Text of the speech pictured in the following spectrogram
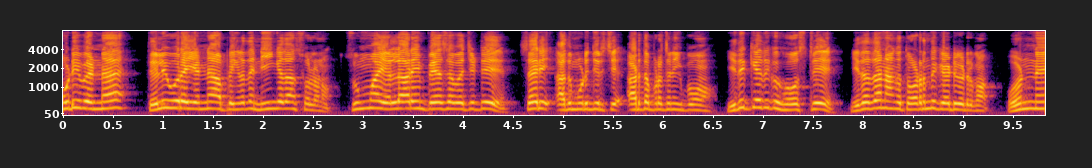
முடிவு என்ன தெளிவுரை என்ன அப்படிங்கறத நீங்க தான் சொல்லணும். சும்மா எல்லாரையும் பேச வச்சுட்டு சரி அது முடிஞ்சிருச்சு அடுத்த பிரச்சனைக்கு போவோம். இதுக்கு எதுக்கு ஹோஸ்ட் இதை தான் நாங்க தொடர்ந்து கேட்டுக்கிட்டு இருக்கோம். ஒன்னு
